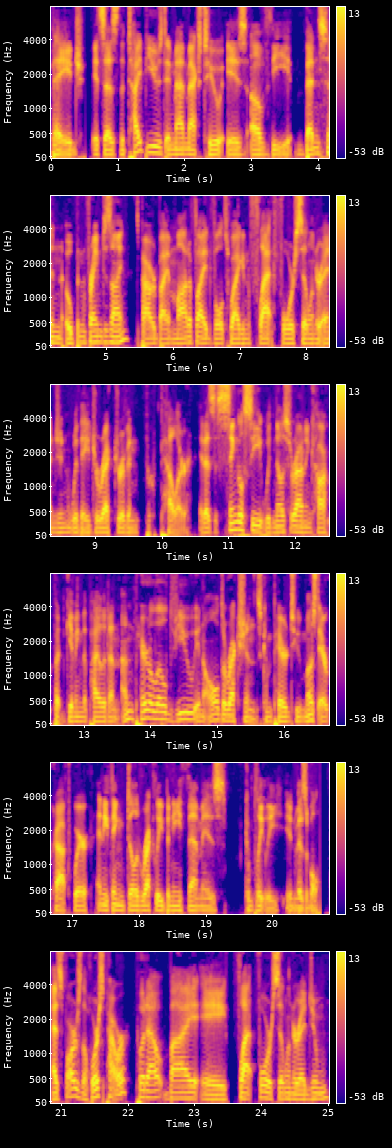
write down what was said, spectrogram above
page, it says the type used in Mad Max 2 is of the Benson open frame design. It's powered by a modified Volkswagen flat four cylinder engine with a direct driven propeller. It has a single seat with no surrounding cockpit, giving the pilot an unparalleled view in all directions compared to most aircraft where anything directly beneath them is completely invisible. As far as the horsepower put out by a flat four cylinder engine,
